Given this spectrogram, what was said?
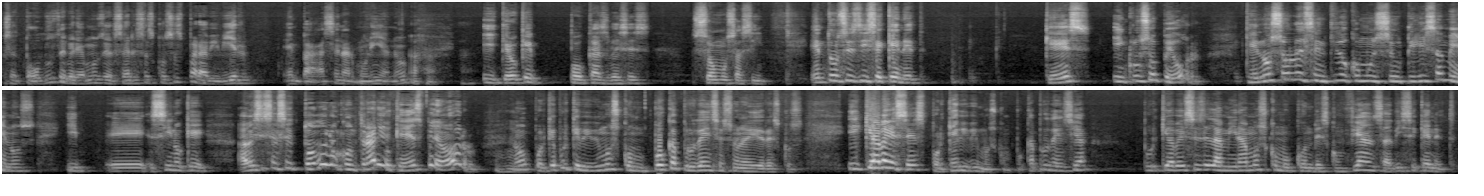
o sea, todos deberíamos de hacer esas cosas para vivir en paz, en armonía, ¿no? Y creo que pocas veces somos así. Entonces dice Kenneth que es incluso peor, que no solo el sentido común se utiliza menos, y, eh, sino que a veces se hace todo lo contrario, que es peor, ¿no? ¿Por qué? Porque vivimos con poca prudencia, son liderescos. Y que a veces, ¿por qué vivimos con poca prudencia? Porque a veces la miramos como con desconfianza, dice Kenneth.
